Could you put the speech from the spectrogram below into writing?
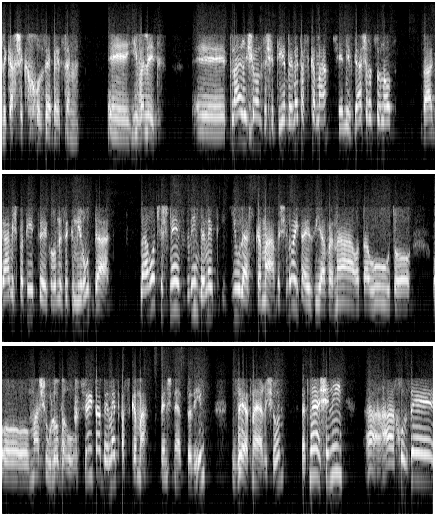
לכך שחוזה בעצם אה, ייוולד. אה, תנאי ראשון זה שתהיה באמת הסכמה, שיהיה מפגש רצונות. בעגה המשפטית אה, קוראים לזה גמירות דעת. להראות ששני הצדדים באמת הגיעו להסכמה, ושלא הייתה איזו הבנה או טעות או, או משהו לא ברור, שהייתה באמת הסכמה בין שני הצדדים. זה התנאי הראשון. התנאי השני, החוזה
